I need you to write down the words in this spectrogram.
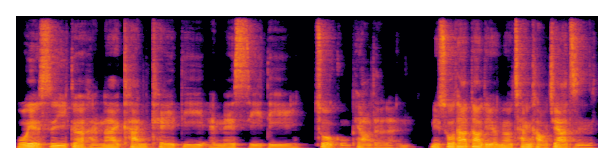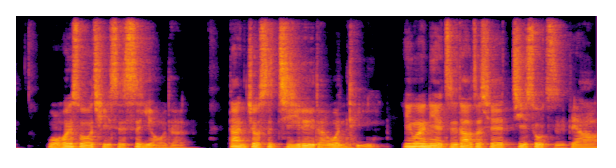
我也是一个很爱看 K D M A C D 做股票的人。你说它到底有没有参考价值？我会说其实是有的，但就是几率的问题。因为你也知道这些技术指标，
